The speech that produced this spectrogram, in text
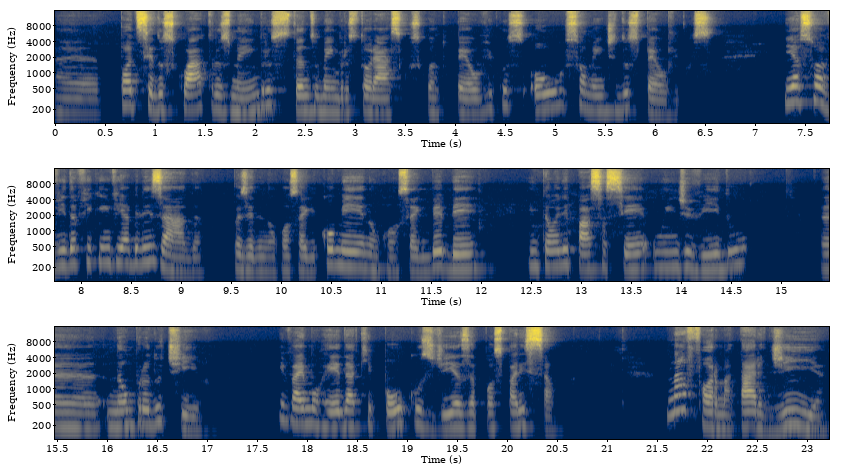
É, pode ser dos quatro membros, tanto membros torácicos quanto pélvicos, ou somente dos pélvicos. E a sua vida fica inviabilizada, pois ele não consegue comer, não consegue beber, então ele passa a ser um indivíduo uh, não produtivo e vai morrer daqui poucos dias após parição. Na forma tardia,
